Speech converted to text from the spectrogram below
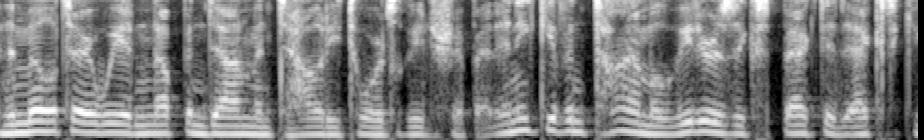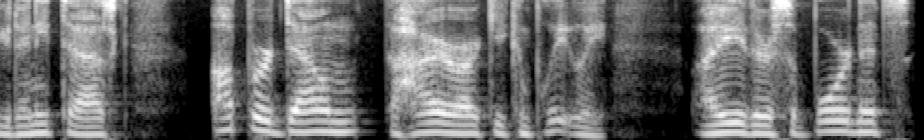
In the military, we had an up and down mentality towards leadership. At any given time, a leader is expected to execute any task up or down the hierarchy completely, i.e., their subordinates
